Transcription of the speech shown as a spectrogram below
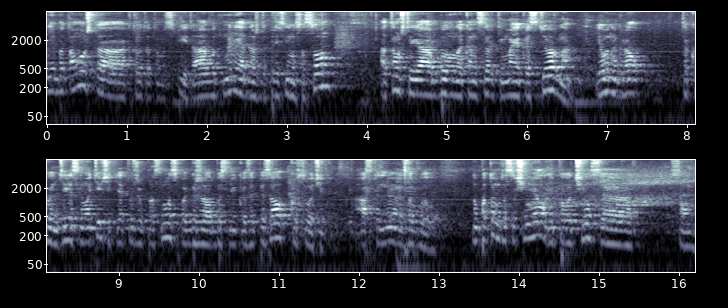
Не потому, что кто-то там спит, а вот мне однажды приснился сон о том, что я был на концерте Майка Стерна, и он играл такой интересный мотивчик. Я тут же проснулся, побежал, быстренько записал кусочек, а остальное забыл. Но потом досочинял, и получился сон.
